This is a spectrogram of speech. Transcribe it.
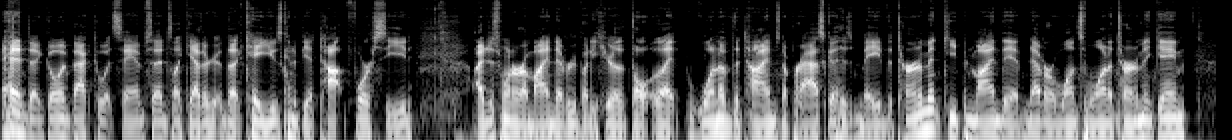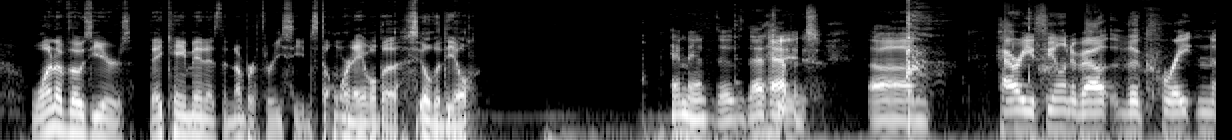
and uh, going back to what Sam said, it's like, yeah, that KU is going to be a top four seed. I just want to remind everybody here that, the, like one of the times Nebraska has made the tournament, keep in mind they have never once won a tournament game. One of those years, they came in as the number three seed and still weren't able to seal the deal. Hey man, th- that happens. Um, how are you feeling about the Creighton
